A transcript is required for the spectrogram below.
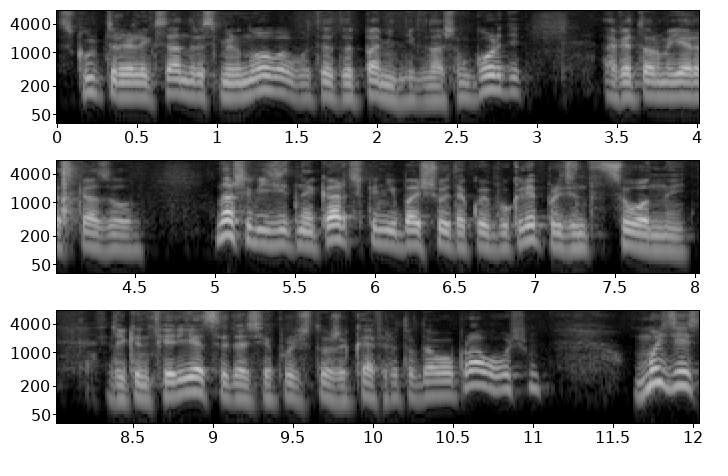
скульптора Александра Смирнова, вот этот памятник в нашем городе, о котором я рассказывал. Наша визитная карточка, небольшой такой буклет презентационный для конференции, для всех прочих тоже кафедра трудового права. В общем, мы здесь,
